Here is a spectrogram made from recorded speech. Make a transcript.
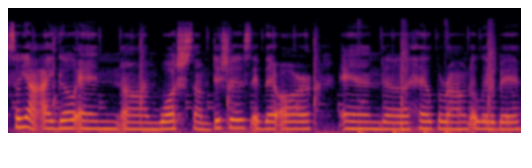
So yeah, I go and um, wash some dishes if there are and uh, help around a little bit.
